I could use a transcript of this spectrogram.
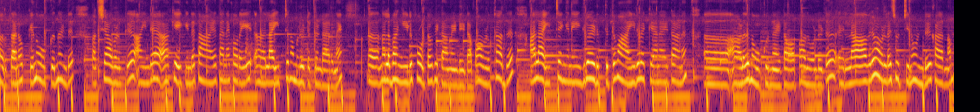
നിർത്താനും ഒക്കെ നോക്കുന്നുണ്ട്. പക്ഷെ അവൾക്ക് അതിന്റെ ആ കേക്കിന്റെ താഴെ തന്നെ കുറേ ലൈറ്റ് നമ്മൾ ഇട്ടിട്ടുണ്ടായിരുന്നേ. നല്ല ഭംഗിയിൽ ഫോട്ടോ കിട്ടാൻ വേണ്ടിയിട്ട്. അപ്പോൾ അവൾക്ക് അത് ആ ലൈറ്റ് എങ്ങനെയെങ്കിലും എടുത്തിട്ട് വായിൽ വെക്കാനായിട്ടാണ് ആൾ നോക്കുന്നത് കേട്ടോ. അപ്പോൾ അതുകൊണ്ടിട്ട് എല്ലാവരും അവളുടെ ചുറ്റിനും ഉണ്ട്. കാരണം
